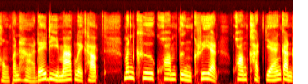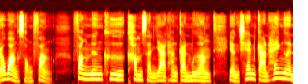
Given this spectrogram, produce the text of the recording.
ของปัญหาได้ดีมากเลยครับ มันคือความตึงเครียด ความขัดแย้งกันระหว่างสองฝั่ง ฝั่งหนึ่งคือคำสัญญาทางการเมือง อย่างเช่น การให้เงิน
